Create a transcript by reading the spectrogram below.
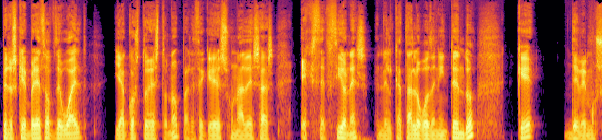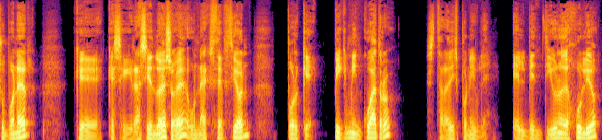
pero es que Breath of the Wild ya costó esto, ¿no? Parece que es una de esas excepciones en el catálogo de Nintendo que debemos suponer que, seguirá siendo eso, ¿eh? Una excepción porque Pikmin 4 estará disponible el 21 de julio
